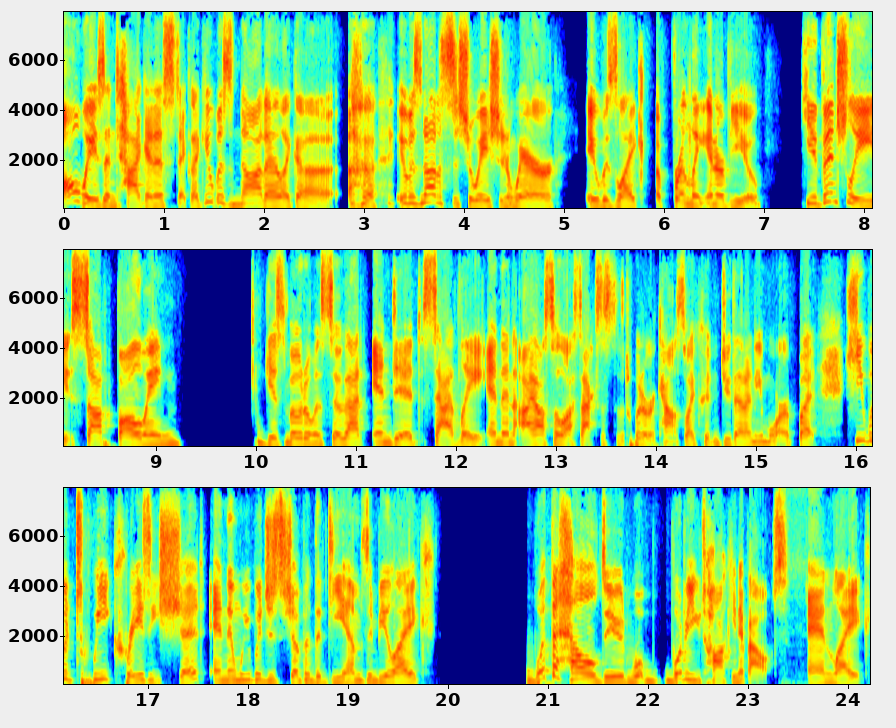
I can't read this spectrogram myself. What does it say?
always antagonistic. Like it was not a like a it was not a situation where it was like a friendly interview. He eventually stopped following Gizmodo and so that ended sadly. And then I also lost access to the Twitter account so I couldn't do that anymore. But he would tweet crazy shit and then we would just jump in the DMs and be like what the hell dude? What what are you talking about? And like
